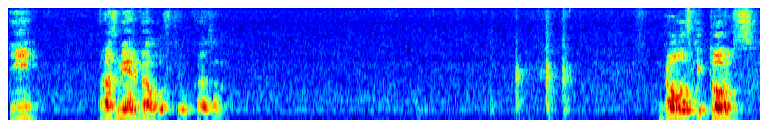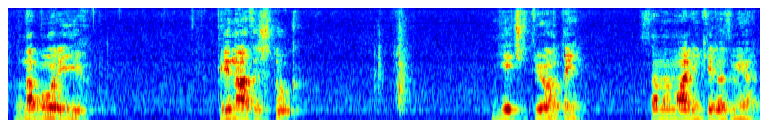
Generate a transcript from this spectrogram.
и размер головки указан. Головки торкс, в наборе их 13 штук. Е4, самый маленький размер.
